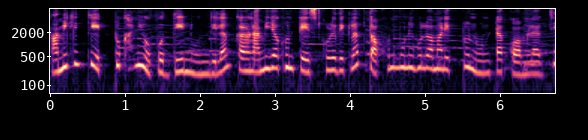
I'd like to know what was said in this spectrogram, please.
আমি কিন্তু একটুখানি ওপর দিয়ে নুন দিলাম, কারণ আমি যখন টেস্ট করে দেখলাম তখন মনে হলো আমার একটু নুনটা কম লাগছে।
